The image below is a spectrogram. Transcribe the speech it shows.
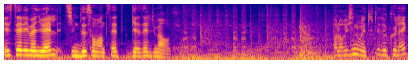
Estelle Emmanuel, team 227, Gazelle du Maroc. À l'origine, on est toutes les deux collègues.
